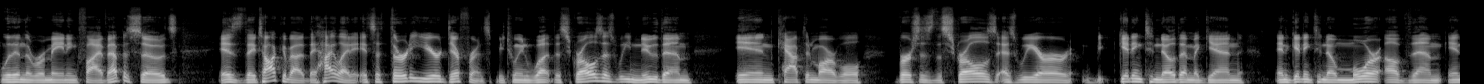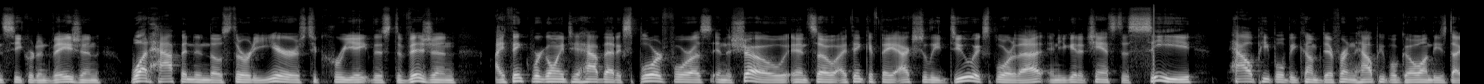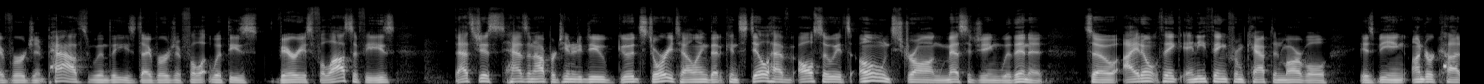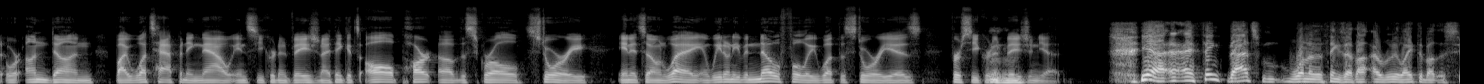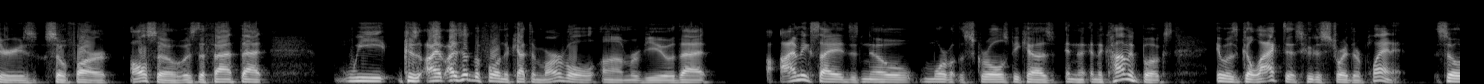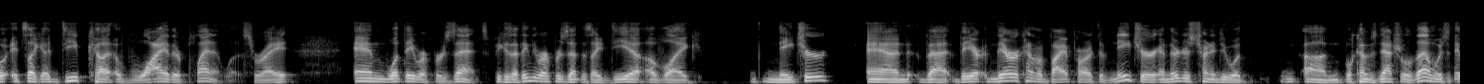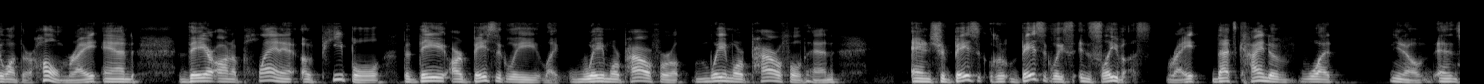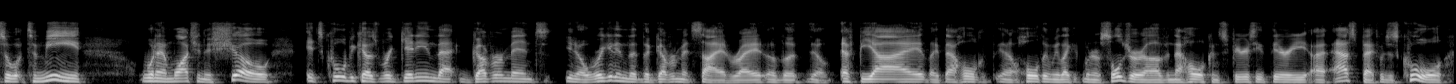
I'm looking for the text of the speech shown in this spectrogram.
within the remaining five episodes, is they talk about it, they highlight it. It's a 30 year difference between what the Skrulls as we knew them in Captain Marvel versus the Skrulls as we are getting to know them again and getting to know more of them in Secret Invasion. What happened in those 30 years to create this division? I think we're going to have that explored for us in the show. And so I think if they actually do explore that and you get a chance to see how people become different and how people go on these divergent paths with these divergent with these various philosophies that's just has an opportunity to do good storytelling that can still have also its own strong messaging within it. So i don't think anything from captain marvel is being undercut or undone by what's happening now in secret invasion. I think it's all part of the Skrull story in its own way and we don't even know fully what the story is for secret mm-hmm. invasion yet yeah, I think that's one of the things I thought I really liked about the series so far. Also, was the fact that we because I, I said before in the Captain Marvel um, review that I'm excited to know more about the Skrulls because in the in the comic books it was Galactus who destroyed their planet. So it's like a deep cut of why they're planetless, right? And what they represent because I think they represent this idea of like nature and that they're they're kind of a byproduct of nature, and they're just trying to do what um, what comes natural to them, which is they want their home, right? And they are on a planet of people that they are basically like way more powerful, way more powerful than, and should basically basically enslave us, right? That's kind of what you know. And so to me, when I'm watching the show, it's cool because we're getting that government, you know, we're getting the, the government side, right, of the you know, FBI, like that whole you know whole thing we like when a soldier of, and that whole conspiracy theory uh, aspect, which is cool.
